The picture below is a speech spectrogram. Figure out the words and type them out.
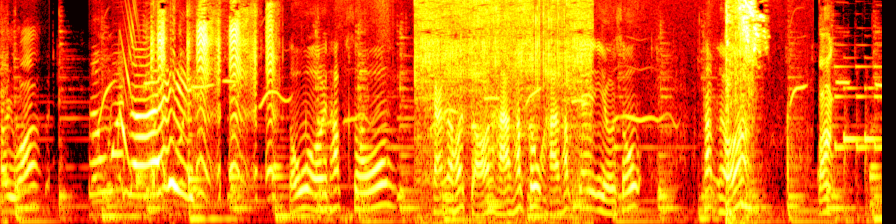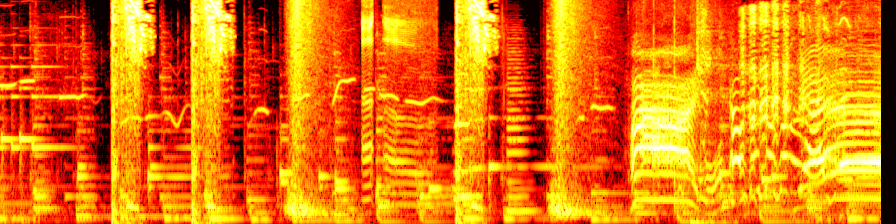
hay quá. Đúng rồi đi tú ơi thấp xuống. Căng ra hết cỡ hạ thấp xuống hạ thấp cái vừa xuống. Thấp nữa. Hai. Yeah.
